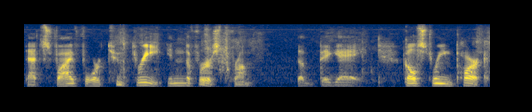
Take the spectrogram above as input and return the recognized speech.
That's 5423 in the first from the Big A. Gulfstream Park,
